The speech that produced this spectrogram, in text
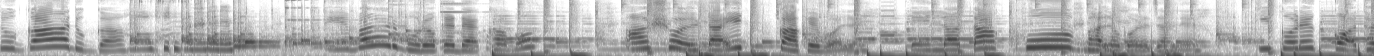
দুর্গা দুর্গা এবার বুড়োকে দেখাবো। আসল টাইট কাকে বলে? এই লতা খুব ভালো করে জানে। কি করে কথা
